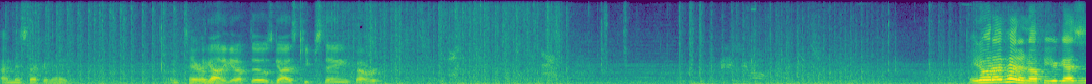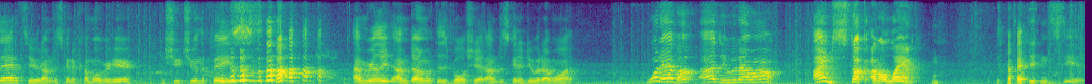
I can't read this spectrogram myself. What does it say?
I missed that grenade. I'm terrible. I gotta get up there. Those guys keep staying in You know what? I've had enough of your guys' attitude. I'm just gonna come over here and shoot you in the face. I'm really, I'm done with this bullshit. I'm just gonna do what I want. Whatever. I do what I want. I am stuck on a lamp. I didn't see it.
